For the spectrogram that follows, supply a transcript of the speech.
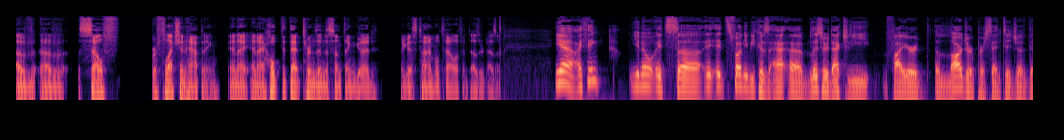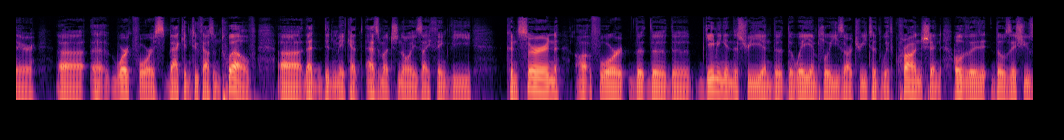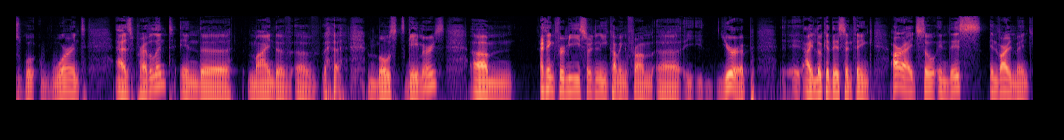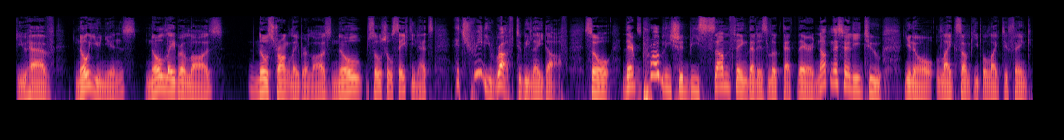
of of self reflection happening, and I and I hope that that turns into something good. I guess time will tell if it does or doesn't. Yeah, I think you know it's uh, it's funny because uh, uh, Blizzard actually fired a larger percentage of their uh, uh, workforce back in 2012. Uh, that didn't make as much noise. I think the concern uh, for the, the, the gaming industry and the, the way employees are treated with crunch and all of the, those issues w- weren't as prevalent in the mind of, of most gamers. Um, I think for me, certainly coming from uh, Europe, I look at this and think, all right, so in this environment, you have no unions, no labor laws, no strong labor laws, no social safety nets, it's really rough to be laid off. So there probably should be something that is looked at there, not necessarily to, you know, like some people like to think,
